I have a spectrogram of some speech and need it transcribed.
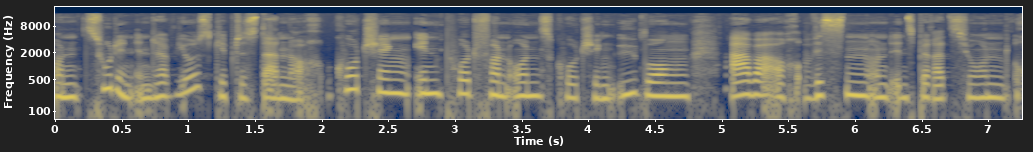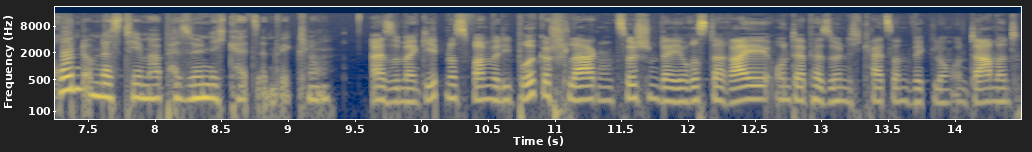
Und zu den Interviews gibt es dann noch Coaching-Input von uns, Coaching-Übungen, aber auch Wissen und Inspiration rund um das Thema Persönlichkeitsentwicklung. Also im Ergebnis wollen wir die Brücke schlagen zwischen der Juristerei und der Persönlichkeitsentwicklung und damit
